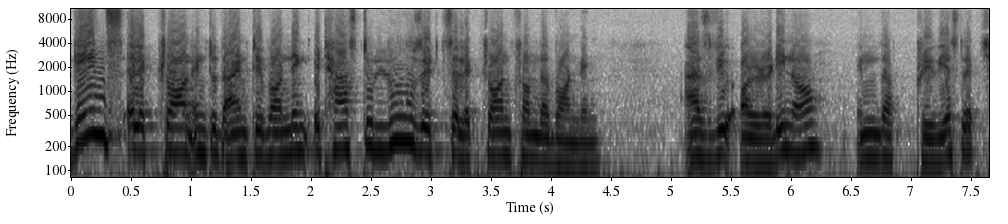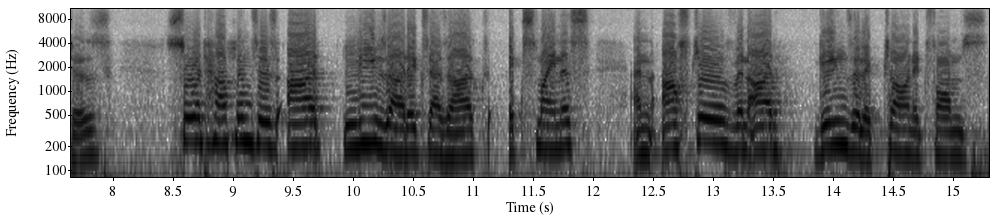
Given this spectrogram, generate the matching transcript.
gains electron into the antibonding it has to lose its electron from the bonding. As we already know in the previous lectures so what happens is R leaves Rx as Rx minus and after when R gains electron it forms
